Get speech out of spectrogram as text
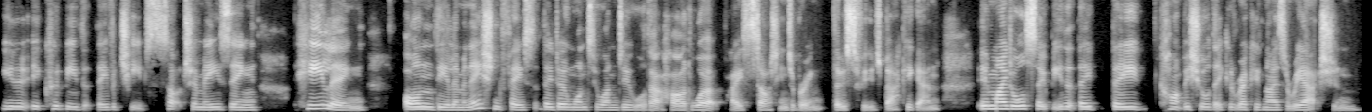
you know, it could be that they've achieved such amazing healing on the elimination phase that they don't want to undo all that hard work by starting to bring those foods back again. It might also be that they they can't be sure they could recognize a reaction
